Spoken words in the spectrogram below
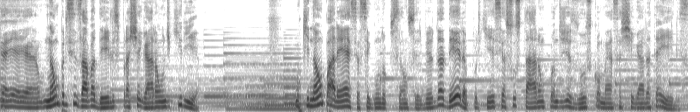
é, não precisava deles para chegar aonde queria. O que não parece a segunda opção ser verdadeira, porque se assustaram quando Jesus começa a chegar até eles.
